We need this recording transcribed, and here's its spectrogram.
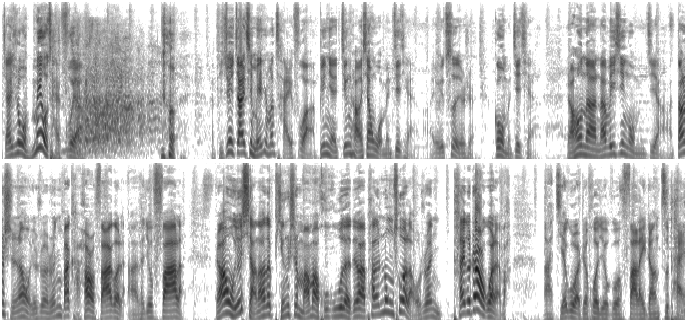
佳琪说我没有财富呀。的确，佳琪没什么财富啊，并且经常向我们借钱啊。有一次就是跟我们借钱，然后呢拿微信跟我们借啊。当时呢我就说说你把卡号发过来啊，他就发了。然后我就想到他平时马马虎虎的，对吧？怕他弄错了，我说你拍个照过来吧。啊，结果这货就给我发了一张自拍。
